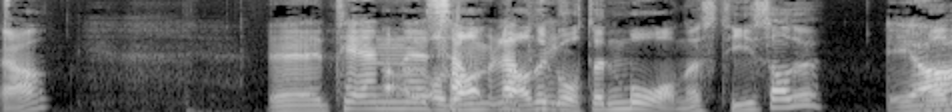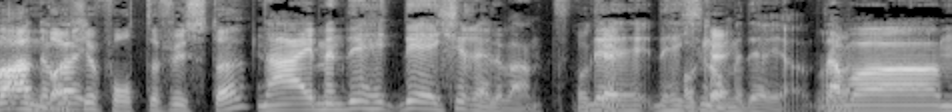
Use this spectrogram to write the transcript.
ja. Uh, til en Og da, hadde det gått en måneds tid, sa du? Ja, du hadde enda var- ikke fått det første? Nei, men det, det er ikke relevant. Okay. Det, det har ikke okay. noe med det å gjøre. Det var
